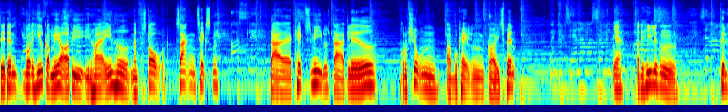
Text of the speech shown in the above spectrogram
Det er den, hvor det hele går mere op i, i en højere enhed. Man forstår sangen, teksten. Der er kægt smil, der er glæde. Produktionen og vokalen går i spænd. Ja, og det hele sådan det,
